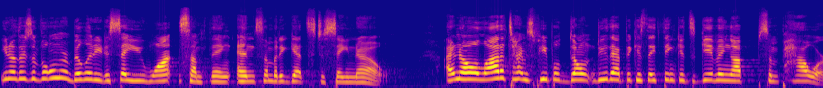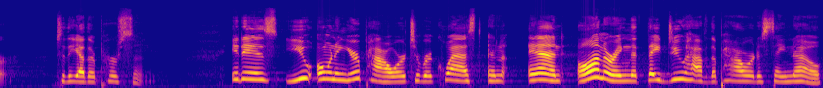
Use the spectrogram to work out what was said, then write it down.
you know, there's a vulnerability to say you want something and somebody gets to say no. I know a lot of times people don't do that because they think it's giving up some power to the other person. It is you owning your power to request and, and honoring that they do have the power to say no.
